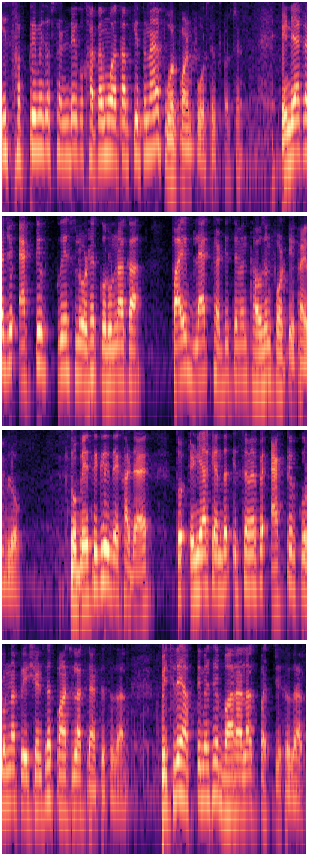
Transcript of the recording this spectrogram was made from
इस हफ़्ते में जब संडे को खत्म हुआ, तब कितना है? 4.46 परसेंट इंडिया का जो एक्टिव केस लोड है कोरोना का five lakh thirty seven thousand forty five लोग। तो बेसिकली देखा जाए तो इंडिया के अंदर इस समय पे एक्टिव कोरोना पेशेंट्स है पाँच लाख सैंतीस हज़ार। पिछले हफ़्ते में थे बारह लाख पच्चीस हज़ार।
